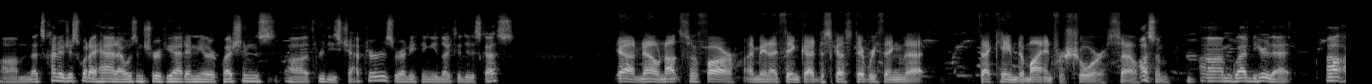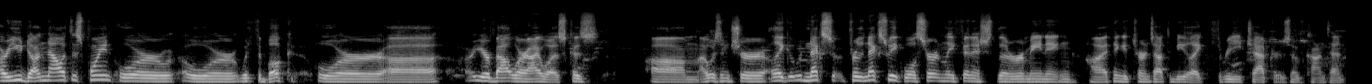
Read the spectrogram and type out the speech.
um, that's kind of just what i had. I wasn't sure if you had any other questions uh, through these chapters or anything you'd like to discuss yeah, no, not so far. I mean, I think I discussed everything that that came to mind for sure. So awesome. I'm glad to hear that. Uh, are you done now at this point, or or with the book, or uh, are you about where I was? Because Um, I wasn't sure. Like next for the next week, we'll certainly finish the remaining. Uh, I think it turns out to be like three chapters of content,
